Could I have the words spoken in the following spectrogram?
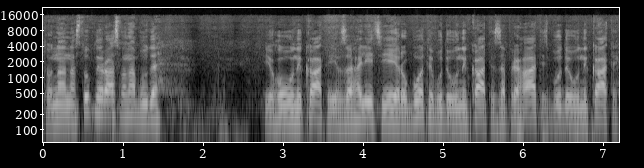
то на наступний раз вона буде його уникати. І взагалі цієї роботи буде уникати, запрягатись буде уникати.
